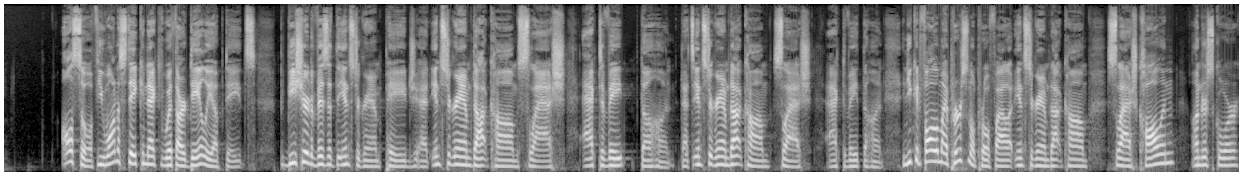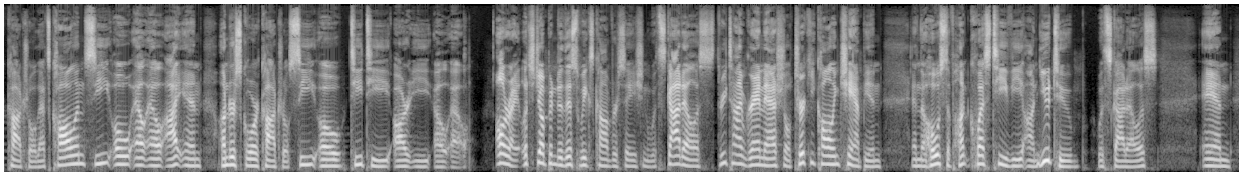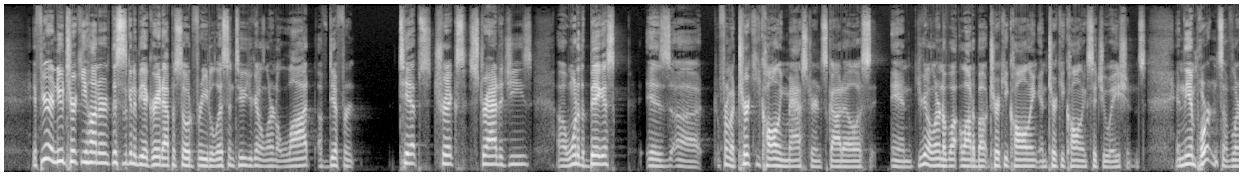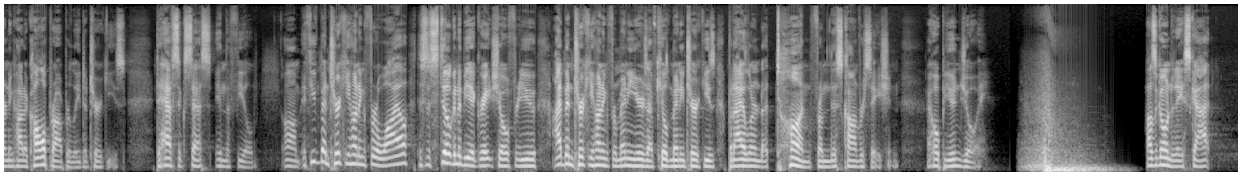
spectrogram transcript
Also, if you want to stay connected with our daily updates, be sure to visit the Instagram page at instagram.com slash activate the hunt. That's instagram.com slash activate the hunt. And you can follow my personal profile at instagram.com slash Collin underscore Cottrell. That's Collin, C O L L I N underscore Cottrell, C O T T R E L L. All right, let's jump into this week's conversation with Scott Ellis, three time Grand National turkey calling champion and the host of Hunt Quest TV on YouTube with Scott Ellis. And if you're a new turkey hunter, this is going to be a great episode for you to listen to. You're going to learn a lot of different tips, tricks, strategies. Uh, one of the biggest is uh, from a turkey calling master in Scott Ellis. And you're going to learn a lot about turkey calling and turkey calling situations and the importance of learning how to call properly to turkeys to have success in the field. Um, if you've been turkey hunting for a while, this is still going to be a great show for you. I've been turkey hunting for many years. I've killed many turkeys, but I learned a ton from this conversation. I hope you enjoy. How's it going today, Scott?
